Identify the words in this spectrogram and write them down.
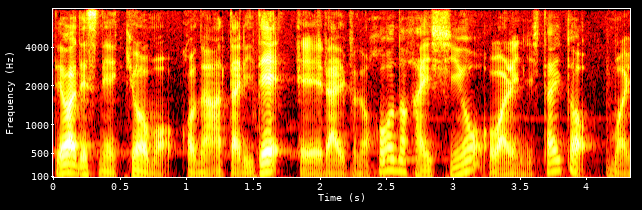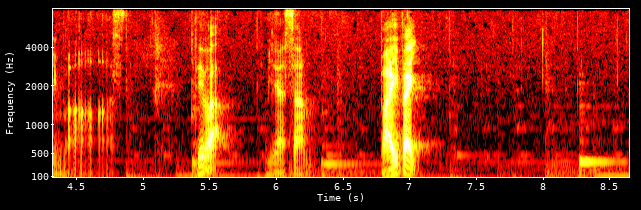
ではですね、今日もこの辺りで、えライブの方の配信を終わりにしたいと思います。では、皆さん、バイバイ。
